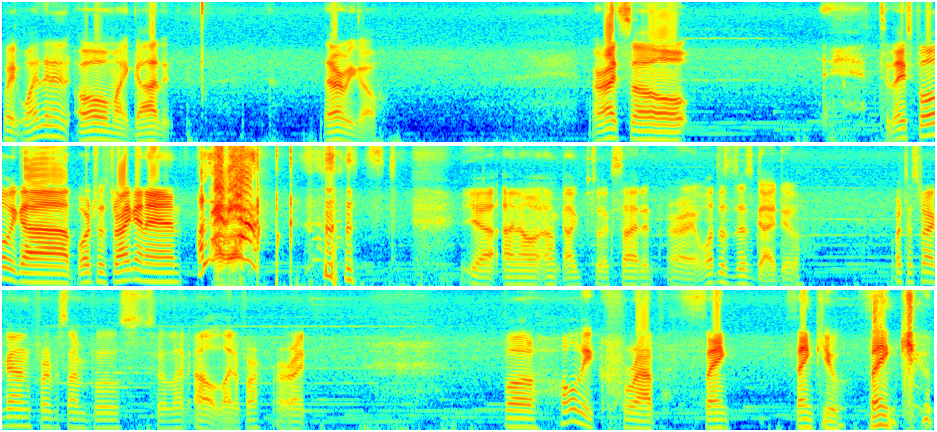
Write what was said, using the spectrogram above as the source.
Wait, why didn't Oh my god. It, there we go. Alright, so today's poll we got Fortress Dragon and Olivia Yeah, I know. I'm, I'm too excited. Alright, what does this guy do? What Dragon, 40% boost to light. Oh, light of fire. Alright. But holy crap! Thank, thank you, thank you.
